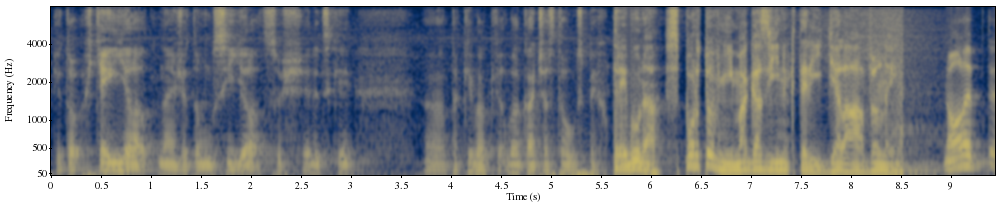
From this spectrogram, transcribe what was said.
že to chtějí dělat, ne, že to musí dělat, což je vždycky eh, taky velká, velká část toho úspěchu. Tribuna, sportovní magazín, který dělá vlny. No ale eh,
